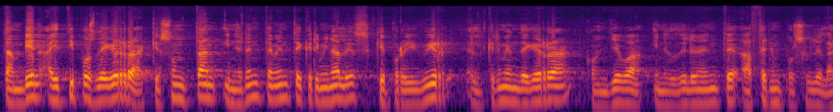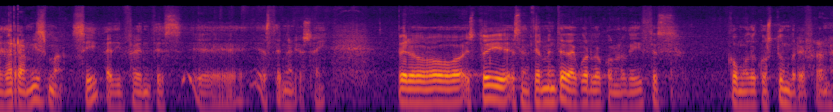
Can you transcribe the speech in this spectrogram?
También hay tipos de guerra que son tan inherentemente criminales que prohibir el crimen de guerra conlleva ineludiblemente hacer imposible la guerra misma. ¿sí? Hay diferentes eh, escenarios ahí. Pero estoy esencialmente de acuerdo con lo que dices, como de costumbre, Fran.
